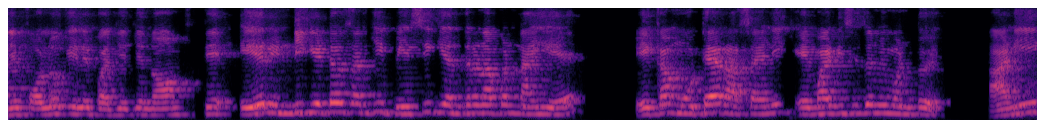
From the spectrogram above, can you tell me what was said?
जे फॉलो केले पाहिजे जे नॉर्म्स ते एअर इंडिकेटर सारखी बेसिक यंत्रणा पण नाहीये. एका मोठ्या रासायनिक एमआयडीसीचं मी म्हणतोय. आणि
